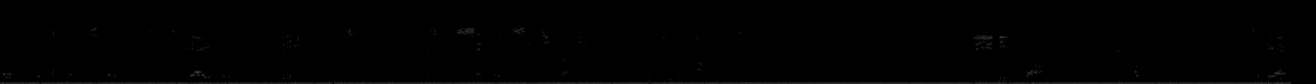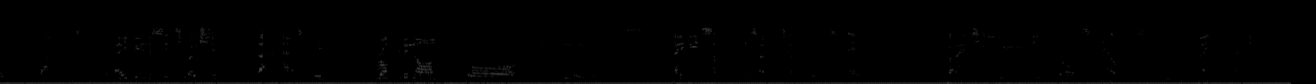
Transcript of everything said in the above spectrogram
fill you with the Holy Spirit to be able to be a peacemaker in a specific situation that you are facing at the moment? Do you need God to help you to be able to be that peacemaker? Maybe in a situation that has been rumbling on for, for years. Maybe it's something that's only just reared its head. But actually, you need God's help so you can make a difference.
